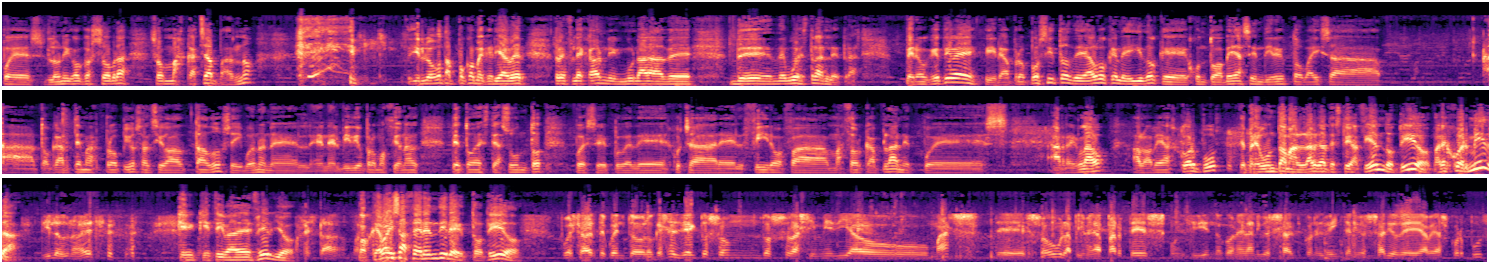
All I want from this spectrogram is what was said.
pues lo único que os sobra son más cachapas, ¿no? y luego tampoco me quería ver reflejado ninguna de vuestras letras. Pero ¿qué te iba a decir? A propósito de algo que he leído que junto a Beas en directo vais a a tocar temas propios han sido adaptados y bueno en el, en el vídeo promocional de todo este asunto pues se puede escuchar el Fear of a Mazorca Planet pues arreglado a lo Aveas Corpus qué pregunta más larga te estoy haciendo tío parezco Hermida Dilo de una vez. ¿Qué, qué te iba a decir yo? Está. Pues qué vais a hacer en directo tío Pues a ver, te cuento, lo que es el directo son dos horas y media o más de show. La primera parte es coincidiendo con el aniversario, con el 20 aniversario de Aveas Corpus,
